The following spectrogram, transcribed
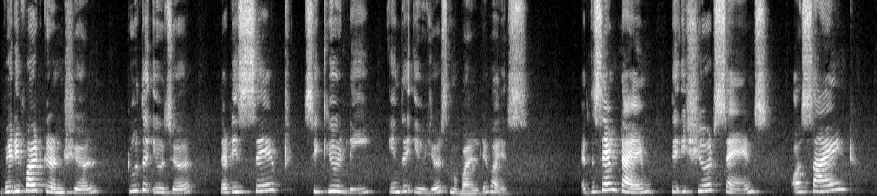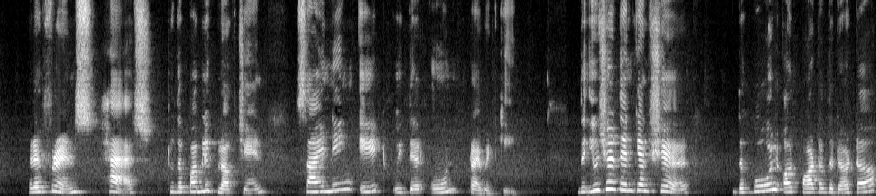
verified credential to the user that is saved securely in the user's mobile device. At the same time, the issuer sends a signed reference hash to the public blockchain, signing it with their own private key. The user then can share the whole or part of the data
